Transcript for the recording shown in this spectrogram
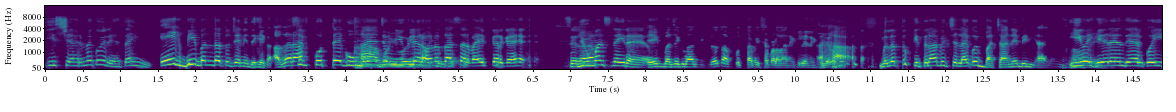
कि इस शहर में कोई रहता ही नहीं। एक भी बंदा तुझे नहीं दिखेगा। अगर आप सिर्फ़ कुत्ते घूम रहे हाँ, हैं जो न्यूक्लियर वही। हॉलोकास्ट सरवाइव कर गए हैं ह्यूमंस नहीं रहे एक बजे के बाद निकले हो तो आप कुत्ता पीछे पड़वाने के लिए निकले। हाँ मतलब तू तो कितना भी चिल्लाए कोई बचाने भी नहीं आएगा। हाँ, इवन हियर एंड देयर कोई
